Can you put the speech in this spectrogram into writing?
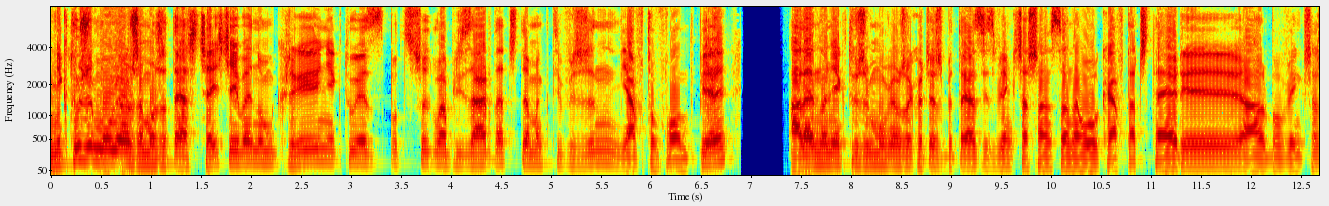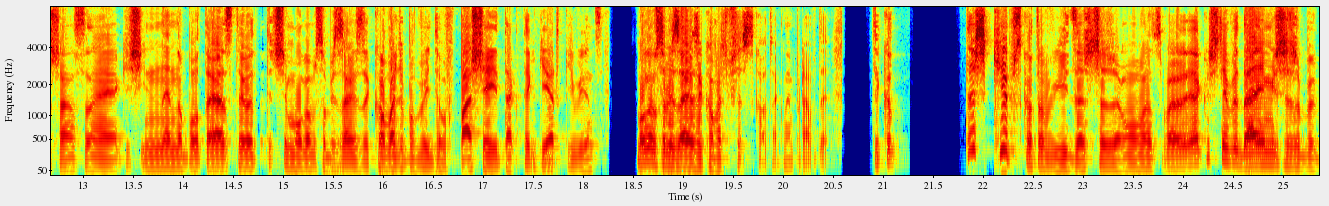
Niektórzy mówią, że może teraz częściej będą gry, niektóre z podskrzydła Blizzarda czy tam Activision, ja w to wątpię, ale no niektórzy mówią, że chociażby teraz jest większa szansa na Warcrafta 4 albo większa szansa na jakieś inne, no bo teraz teoretycznie mogą sobie zaryzykować, bo wyjdą w pasie i tak te gierki, więc mogą sobie zaryzykować wszystko tak naprawdę. Tylko też kiepsko to widzę, szczerze mówiąc, bo jakoś nie wydaje mi się, żeby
